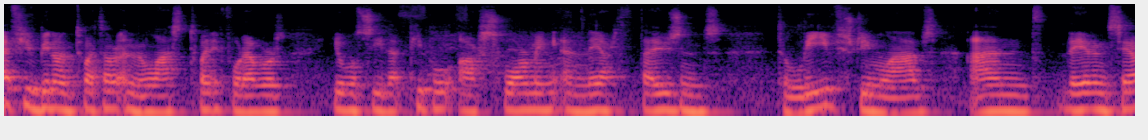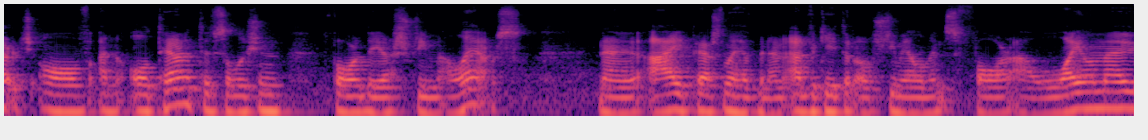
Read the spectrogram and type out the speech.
If you've been on Twitter in the last 24 hours, you will see that people are swarming in their thousands to leave Streamlabs and they're in search of an alternative solution for their Stream alerts. Now, I personally have been an advocate of Stream Elements for a while now,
